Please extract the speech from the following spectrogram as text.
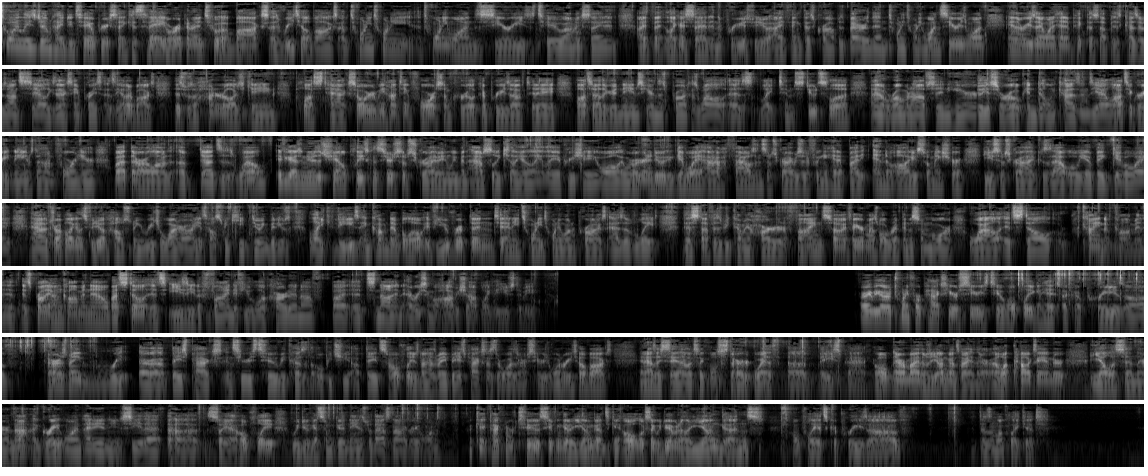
What's going on, ladies and gentlemen? How you doing today? I hope you're excited because today we're ripping into a box, a retail box of 2020-21 Series 2. I'm excited. I think, like I said in the previous video, I think this crop is better than 2021 Series 1. And the reason I went ahead and picked this up is because it was on sale, the exact same price as the other box. This was $100 Canadian plus tax. So we're going to be hunting for some Kirill Kaprizov today. Lots of other good names here in this product as well as like Tim Stützle. I know Romanov's in here. Ilya Sorokin, Dylan Cozens. yeah, lots of great names to hunt for in here, but there are a lot of duds as well. If you guys are new to the channel, please consider subscribing. We've been absolutely killing it lately. I appreciate you all. And we're going to do a giveaway out of a thousand subscribers if we can hit it by the end of August. So make sure you subscribe because that will be a big giveaway. Uh, drop a like on this video. Helps me reach a wider audience. Helps me keep doing videos like these. And comment down below if you've ripped into any 2021 products as of late. This stuff is becoming harder to find. So I figured I might as well rip into some more while it's still kind of common. It, it's probably uncommon now, but still it's easy to find if you look hard enough, but it's not in every single hobby shop like it used to be. All right, we got our 24 packs here, Series 2. Hopefully you can hit a Kaprizov. There aren't as many re, uh, base packs in Series 2 because of the OPC updates, so hopefully there's not as many base packs as there was in our Series 1 retail box. And as I say, that looks like we'll start with a base pack. Oh, never mind, there's a Young Guns high in there. Alexander Yellison there, not a great one. I didn't even see that. Uh, so yeah, hopefully we do get some good names, but that's not a great one. Okay, pack number two, see if we can get a Young Guns again. Oh, it looks like we do have another Young Guns. Hopefully it's Kaprizov. It doesn't look like it.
